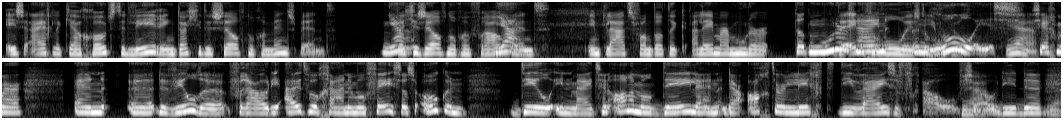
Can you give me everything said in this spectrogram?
is eigenlijk jouw grootste lering dat je dus zelf nog een mens bent. Ja. Dat je zelf nog een vrouw Ja. bent. In plaats van dat ik alleen maar moeder. dat moeder de enige zijn rol is een rol is, Ja. zeg maar. En de wilde vrouw die uit wil gaan en wil feesten, dat is ook een deel in mij. Het zijn allemaal delen en daarachter ligt die wijze vrouw of Ja. zo. Die, de, Ja.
